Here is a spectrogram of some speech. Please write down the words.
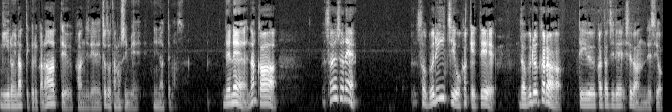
銀色になってくるかなっていう感じで、ちょっと楽しみになってます。でね、なんか、最初ね、そう、ブリーチをかけて、ダブルカラーっていう形でしてたんですよ。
